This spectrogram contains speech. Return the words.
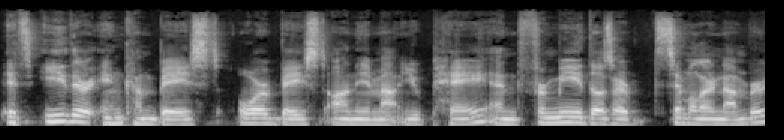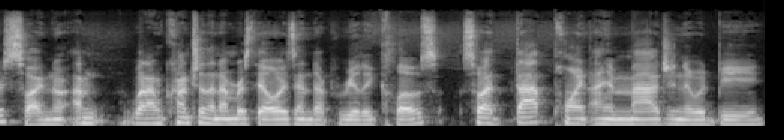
it's either income based or based on the amount you pay. And for me, those are similar numbers. So I know I'm when I'm crunching the numbers, they always end up really close. So at that point, I imagine it would be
